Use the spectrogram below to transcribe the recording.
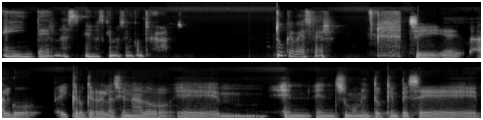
internas en las que nos encontrábamos. ¿Tú qué ves, Fer? Sí, eh, algo eh, creo que relacionado em, en, su momento que empecé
